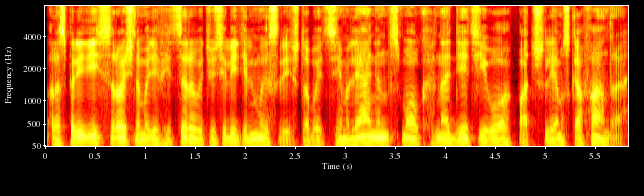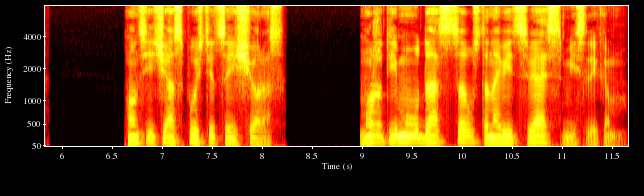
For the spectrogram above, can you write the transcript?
Распорядись срочно модифицировать усилитель мыслей, чтобы землянин смог надеть его под шлем скафандра. Он сейчас спустится еще раз. Может, ему удастся установить связь с Мисликом.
